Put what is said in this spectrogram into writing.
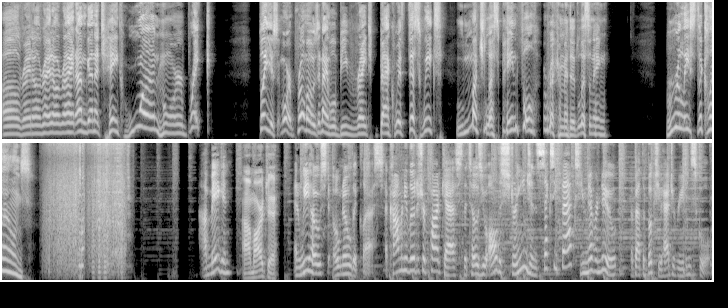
All right, all right, all right. I'm gonna take one more break. Play you some more promos, and I will be right back with this week's much less painful recommended listening. Release the clowns. I'm Megan, I'm RJ. and we host Oh No Lit Class, a comedy literature podcast that tells you all the strange and sexy facts you never knew about the books you had to read in school.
